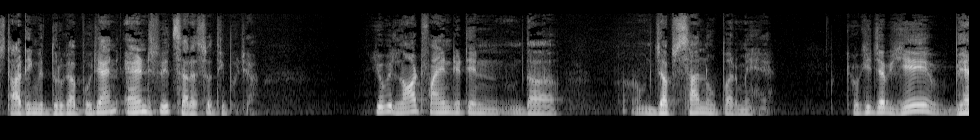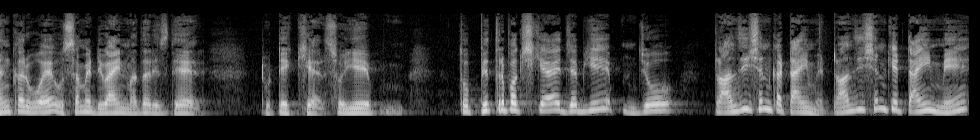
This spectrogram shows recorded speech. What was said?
starting with Durga Puja and end with Saraswati Puja. You will not find it in the जब सन ऊपर में है। क्योंकि जब ये भयंकर हुआ है, उस समय divine mother is there to take care so ये तो पितृपक्ष क्या है, जब ये जो ट्रांजिशन का टाइम है ट्रांजिशन के टाइम में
